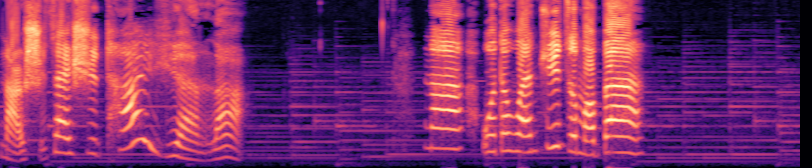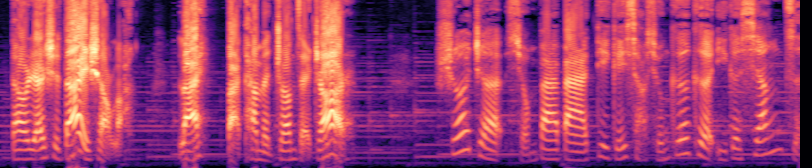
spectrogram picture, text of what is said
那儿实在是太远了。”那我的玩具怎么办？当然是带上了。来，把它们装在这儿。说着，熊爸爸递给小熊哥哥一个箱子。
